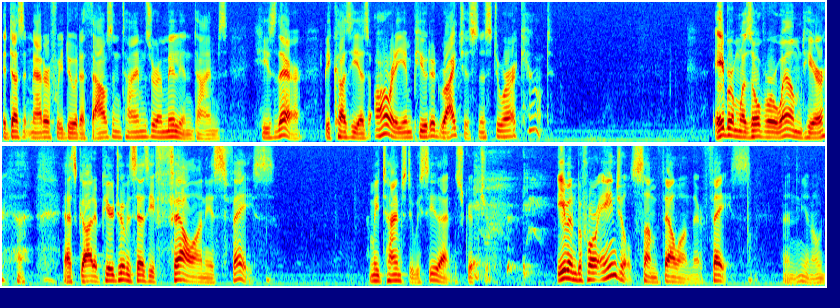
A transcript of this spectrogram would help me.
It doesn't matter if we do it a thousand times or a million times, He's there because He has already imputed righteousness to our account. Abram was overwhelmed here as God appeared to him. It says he fell on his face. How many times do we see that in Scripture? Even before angels, some fell on their face. And, you know,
